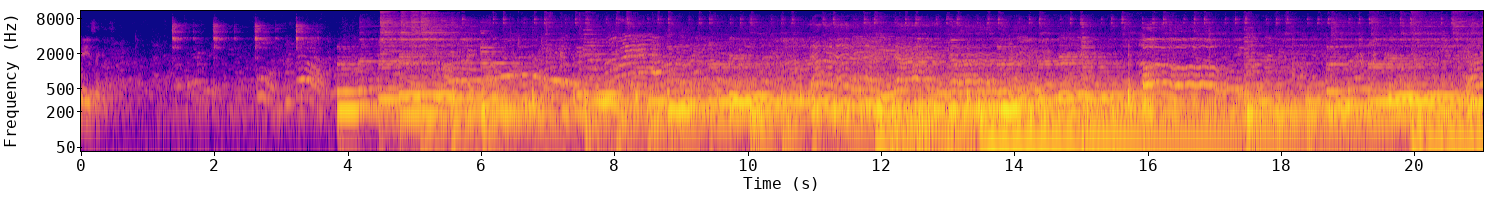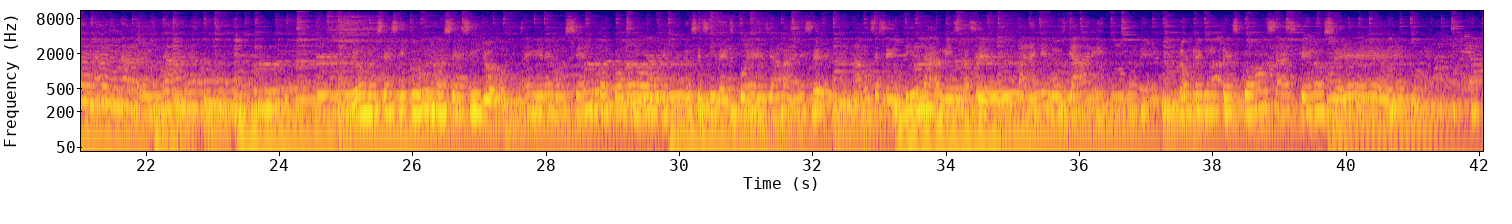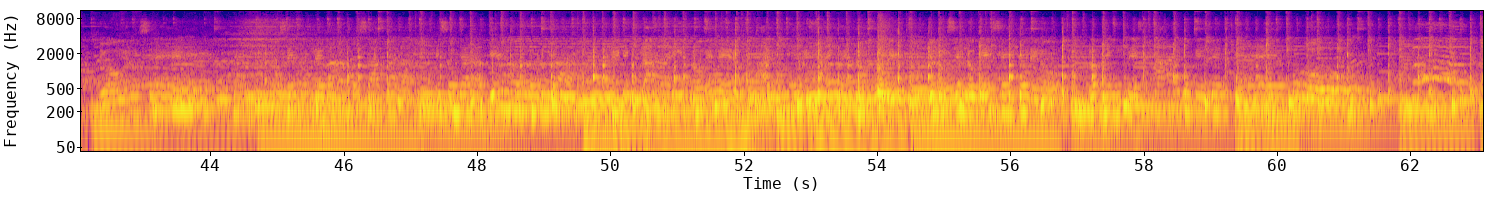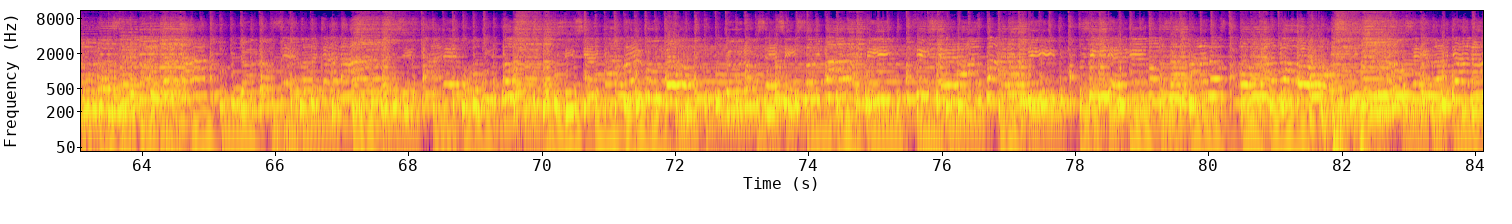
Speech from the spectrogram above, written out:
50 seconds. si tú, no sé si yo Seguiremos siendo como hoy. No sé si después de amanecer Vamos a sentir la misma sed. ¿Para qué juzgar y proponer? No preguntes cosas que no sé. Yo no sé. si soy para ti, si será para mí, si lleguemos a manos. Yo no sé mañana,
